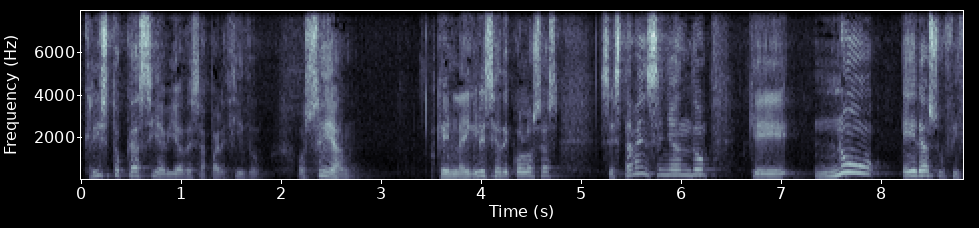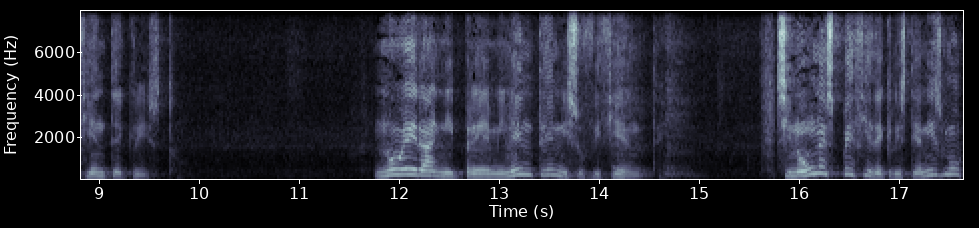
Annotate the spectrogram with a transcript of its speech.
Cristo casi había desaparecido. O sea, que en la iglesia de Colosas se estaba enseñando que no era suficiente Cristo. No era ni preeminente ni suficiente, sino una especie de cristianismo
